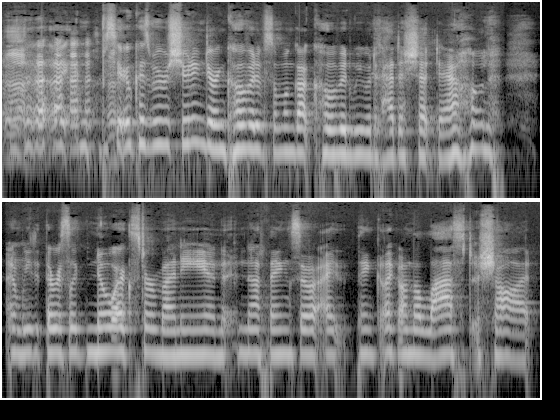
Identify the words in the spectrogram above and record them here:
because we were shooting during COVID, if someone got COVID, we would have had to shut down. And we there was like no extra money and nothing. So I think like on the last shot,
